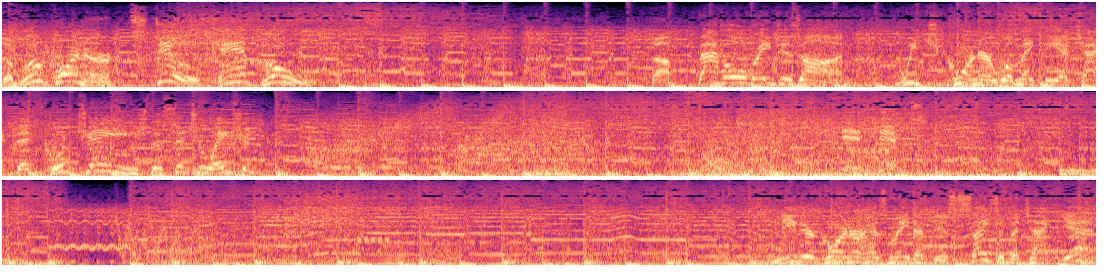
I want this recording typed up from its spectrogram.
The blue corner still can't move. The battle rages on. Which corner will make the attack that could change the situation? It hits. Neither corner has made a decisive attack yet.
